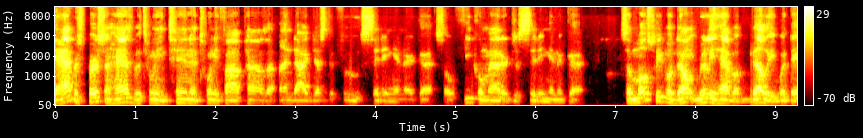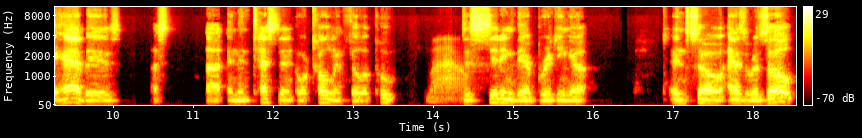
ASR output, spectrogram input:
the average person has between 10 and 25 pounds of undigested food sitting in their gut. So fecal matter just sitting in the gut. So most people don't really have a belly. What they have is a, uh, an intestine or colon full of poop. Wow. Just sitting there breaking up. And so as a result,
